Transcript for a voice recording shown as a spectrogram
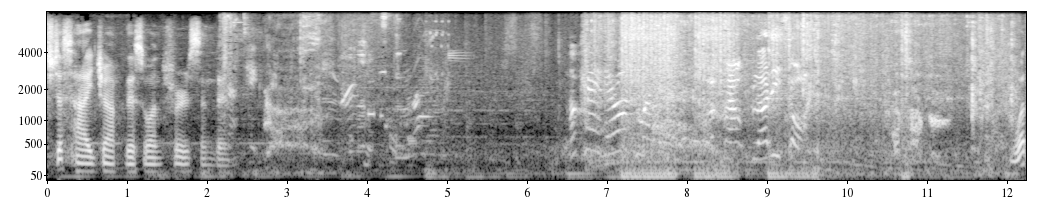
Let's just hijack this one first and then. Jack, take him. Okay, they're on to us. About bloody time! What?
